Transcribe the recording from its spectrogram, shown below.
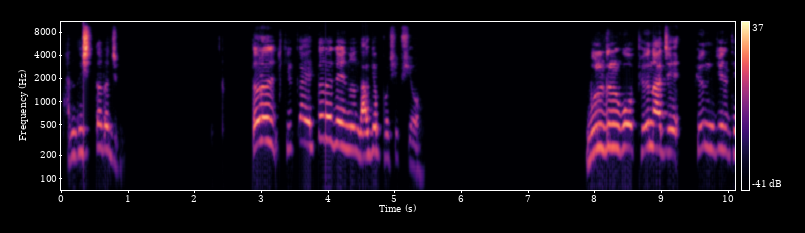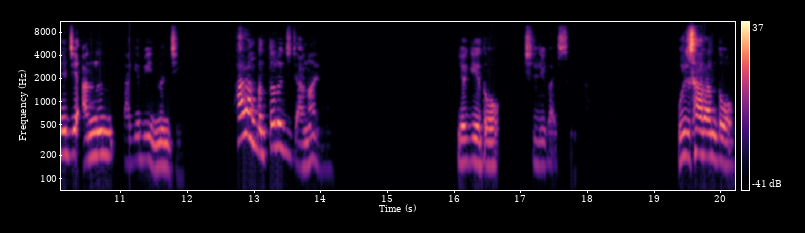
반드시 떨어집니다. 떨어, 길가에 떨어져 있는 낙엽 보십시오. 물들고 변하지, 변질되지 않는 낙엽이 있는지. 파란 건 떨어지지 않아요. 여기에도 진리가 있습니다. 우리 사람도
